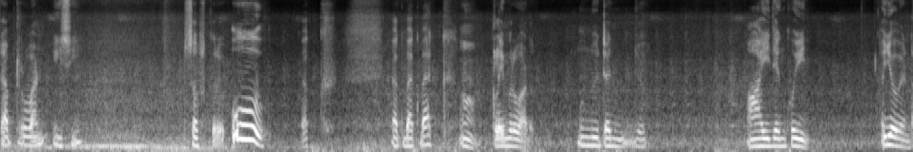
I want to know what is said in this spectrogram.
Chapter one easy subscribe oh! Back back back back ആ ക്ലെയിം റിവാർഡ് മുന്നൂറ്റഞ്ച്. ആയിരം കൊയിൻ അയ്യോ വേണ്ട.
